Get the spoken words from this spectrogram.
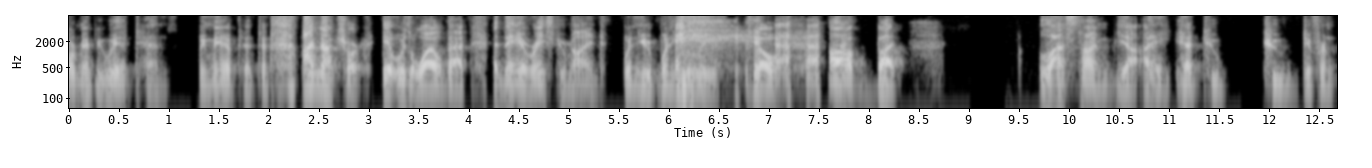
or maybe we had ten. We may have had ten. I'm not sure. It was a while back, and they erased your mind when you when you leave. so, uh, but last time, yeah, I had two two different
